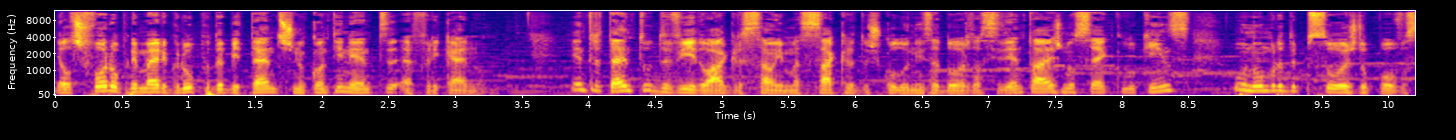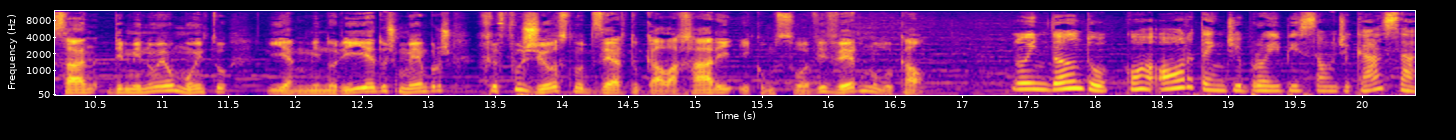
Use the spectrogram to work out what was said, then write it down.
Eles foram o primeiro grupo de habitantes no continente africano. Entretanto, devido à agressão e massacre dos colonizadores ocidentais no século XV, o número de pessoas do povo San diminuiu muito e a minoria dos membros refugiou-se no deserto Kalahari e começou a viver no local. No entanto, com a ordem de proibição de caça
